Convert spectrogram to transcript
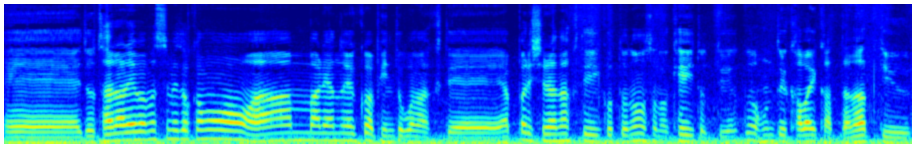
えーと、タラレバ娘とかもあんまりあの役はピンとこなくてやっぱり知らなくていいことのそのケイトっていう役は本当に可愛かったなっていう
